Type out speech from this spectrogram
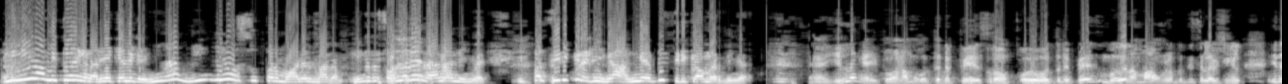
மீரா மித்து நீங்க நிறைய கேள்வி கேட்டீங்க. நீங்களே ஒரு சூப்பர் மாடல் மேடம் நீங்க சொல்லவே வேணாம் நீங்க. இப்ப சிரிக்கிற நீங்க அங்க எப்படி சிரிக்காம இருந்தீங்க? இல்லங்க. இப்போ நம்ம ஒருத்தர் பேசுறோம். ஒரு ஒருத்தர் பேசும்போது நம்ம அவங்கள பத்தி சில விஷயங்கள் இது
